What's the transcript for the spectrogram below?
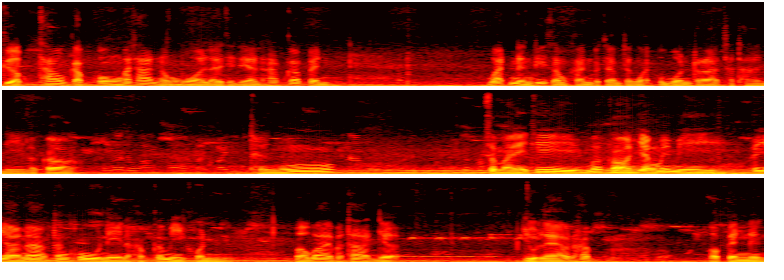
เกือบเท่ากับองค์พระธาตุหนองบัวเลยทีเดียวนะครับ ก็เป็นวัดหนึ่งที่สำคัญประจำจังหวัดอุบลราชธานีแล้วก็ถึงสมัยที่เมื่อก่อนยังไม่มีพญานาคทั้งคู่นี้นะครับ ก็มีคนมาไหว้พระธาตุเยอะอยู่แล้วนะครับ เพราะเป็นหนึ่ง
